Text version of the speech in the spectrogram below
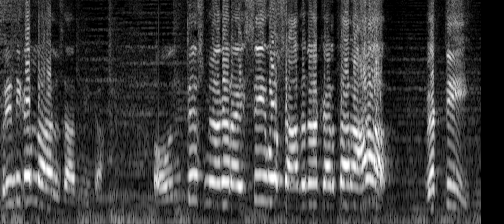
प्री निकल रहा है उस आदमी का। और उनतीस में अगर ऐसे ही वो साधना करता रहा, व्यक्ति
